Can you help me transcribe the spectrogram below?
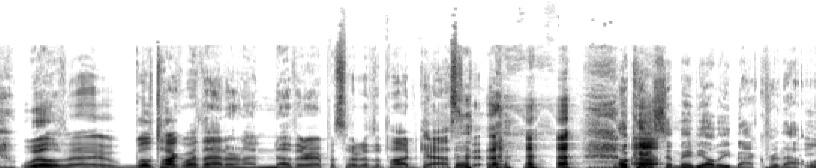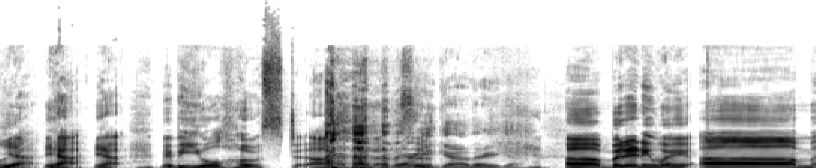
we'll uh, we'll talk about that on another episode of the podcast. okay, so maybe I'll be back for that one. uh, Yeah, yeah, yeah. Maybe you'll host uh, that there you go. There you go. Uh, but anyway, um,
